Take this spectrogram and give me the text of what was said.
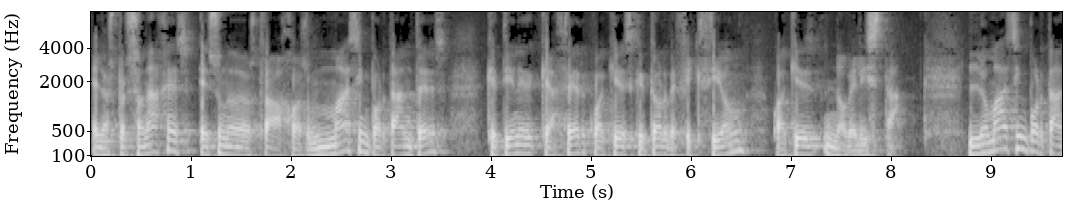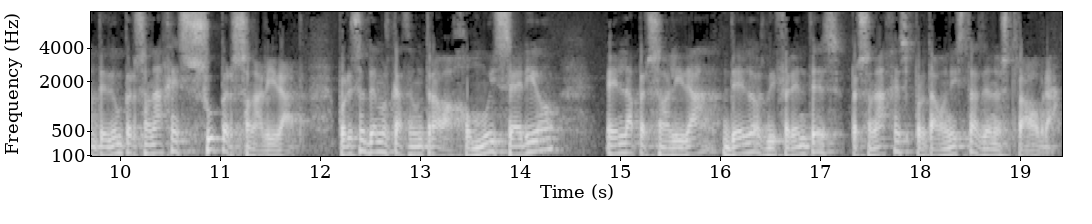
en los personajes es uno de los trabajos más importantes que tiene que hacer cualquier escritor de ficción, cualquier novelista. Lo más importante de un personaje es su personalidad. Por eso tenemos que hacer un trabajo muy serio en la personalidad de los diferentes personajes protagonistas de nuestra obra.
